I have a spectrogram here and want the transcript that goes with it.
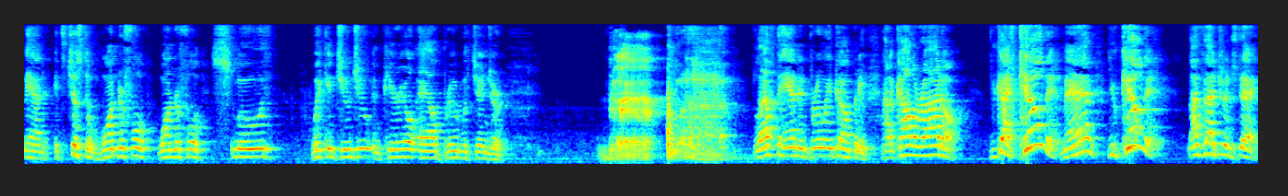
And it's just a wonderful, wonderful, smooth Wicked Juju Imperial Ale brewed with ginger. Left-handed brewing company out of Colorado. You guys killed it, man. You killed it on Veterans Day.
